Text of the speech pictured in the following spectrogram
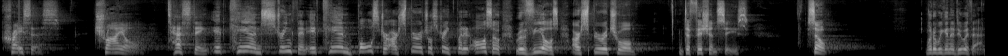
Crisis, trial, testing, it can strengthen, it can bolster our spiritual strength, but it also reveals our spiritual deficiencies. So, what are we going to do with that?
